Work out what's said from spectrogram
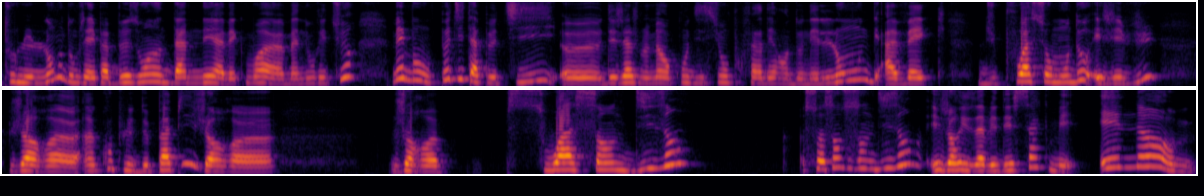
tout le long, donc j'avais pas besoin d'amener avec moi euh, ma nourriture. Mais bon, petit à petit, euh, déjà je me mets en condition pour faire des randonnées longues avec du poids sur mon dos et j'ai vu genre euh, un couple de papis, genre euh, genre euh, 70 ans, soixante soixante-dix ans et genre ils avaient des sacs mais énormes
